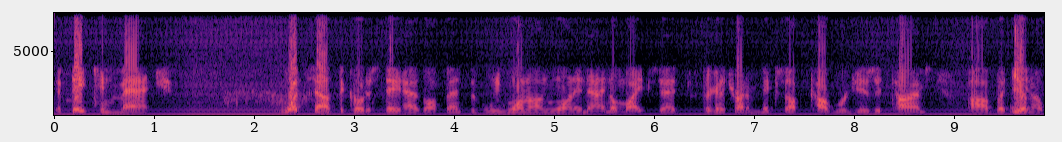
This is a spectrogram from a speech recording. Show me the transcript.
if they can match what South Dakota State has offensively one on one. And I know Mike said they're going to try to mix up coverages at times, uh, but yep. you know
